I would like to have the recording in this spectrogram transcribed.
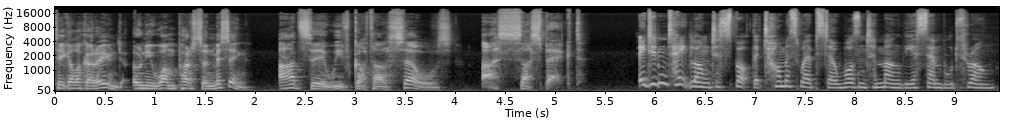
Take a look around. Only one person missing. I'd say we've got ourselves a suspect. It didn't take long to spot that Thomas Webster wasn't among the assembled throng.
